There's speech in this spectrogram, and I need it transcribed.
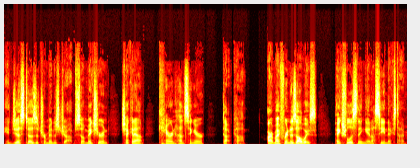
and just does a tremendous job. So make sure and check it out, KarenHunsanger.com. All right, my friend, as always, thanks for listening, and I'll see you next time.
